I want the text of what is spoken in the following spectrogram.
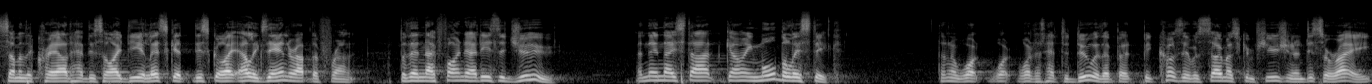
Some of the crowd have this idea let's get this guy Alexander up the front. But then they find out he's a Jew. And then they start going more ballistic. I Don't know what, what, what it had to do with it, but because there was so much confusion and disarray,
